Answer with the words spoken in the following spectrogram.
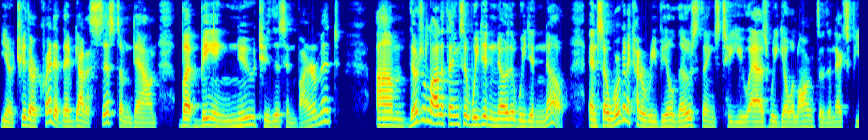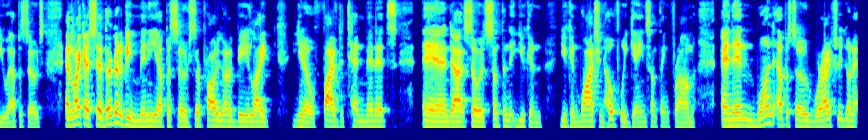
you know to their credit they've got a system down but being new to this environment um, there's a lot of things that we didn't know that we didn't know and so we're going to kind of reveal those things to you as we go along through the next few episodes and like i said they're going to be mini episodes they're probably going to be like you know five to ten minutes and uh, so it's something that you can you can watch and hopefully gain something from. And in one episode, we're actually going to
